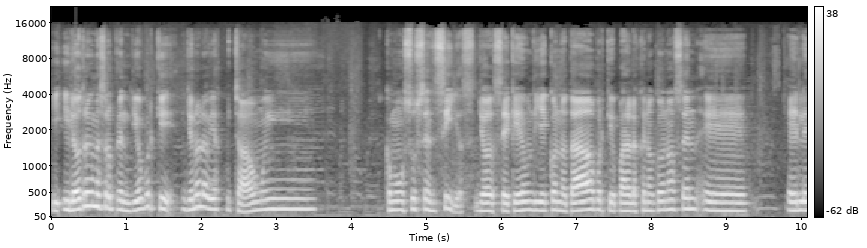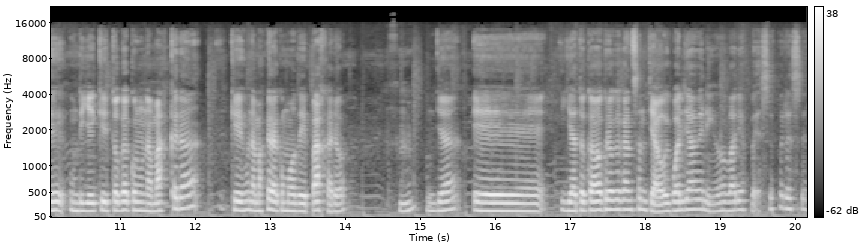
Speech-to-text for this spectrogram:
Y, lo otro que me sorprendió porque yo no lo había escuchado muy... Como sus sencillos. Yo sé que es un DJ connotado porque para los que no conocen, eh, él es un DJ que toca con una máscara, que es una máscara como de pájaro ya, eh, y ha tocado creo que acá en Santiago, igual ya ha venido varias veces parece.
